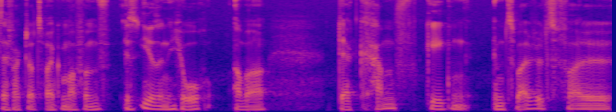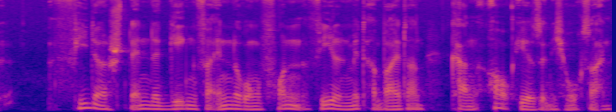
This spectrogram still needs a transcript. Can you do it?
der Faktor 2,5 ist irrsinnig hoch, aber der Kampf gegen im Zweifelsfall Widerstände gegen Veränderung von vielen Mitarbeitern kann auch irrsinnig hoch sein.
